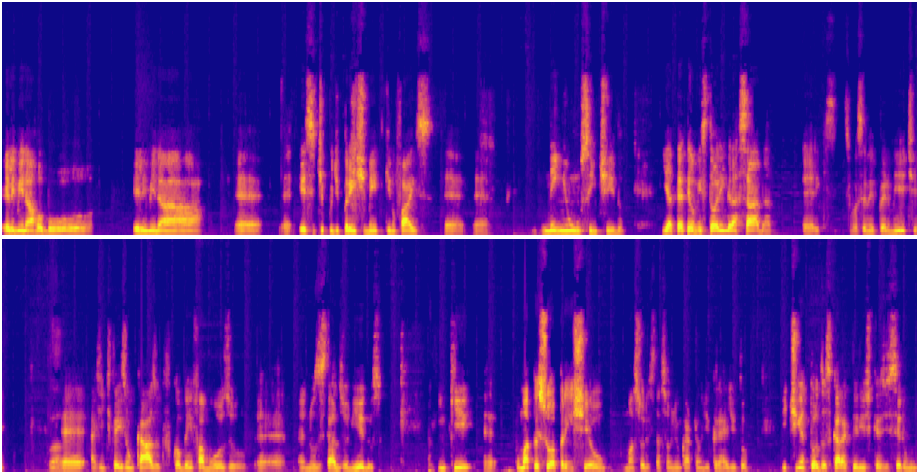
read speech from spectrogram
eliminar robô, eliminar é, é, esse tipo de preenchimento que não faz é, é nenhum sentido. E até tem uma história engraçada, Eric, se você me permite. Claro. É, a gente fez um caso que ficou bem famoso é, é, nos Estados Unidos, em que é, uma pessoa preencheu uma solicitação de um cartão de crédito e tinha todas as características de ser, um,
